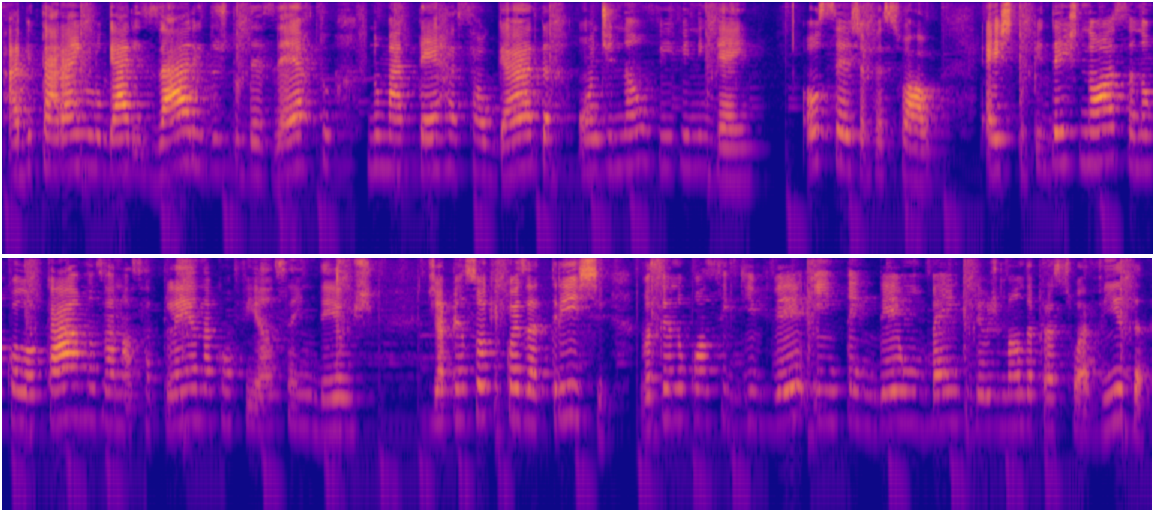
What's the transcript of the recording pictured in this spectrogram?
Habitará em lugares áridos do deserto, numa terra salgada onde não vive ninguém. Ou seja, pessoal, é estupidez nossa não colocarmos a nossa plena confiança em Deus. Já pensou que coisa triste você não conseguir ver e entender um bem que Deus manda para sua vida?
